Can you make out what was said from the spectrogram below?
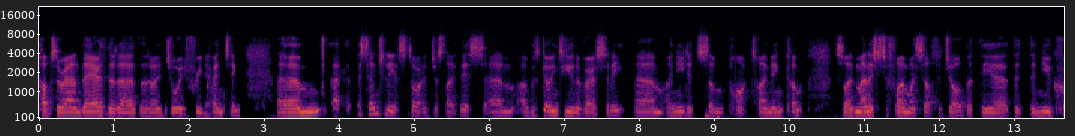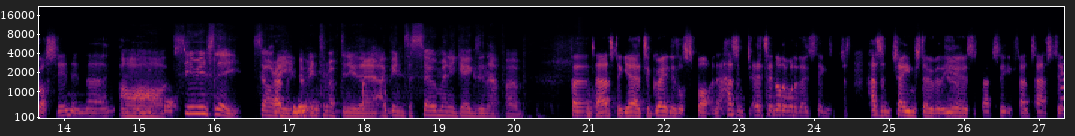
pubs around there that uh, that I enjoyed frequenting. Yeah. Um, uh, essentially, it started just like this. Um, I was going to university. Um, I needed some part-time income, so I managed to find myself a job at the uh, the, the, New Cross Inn in. Uh, in oh, seriously? Sorry, Absolutely. I'm interrupting you there. I've been to so many gigs in that pub. Fantastic. Yeah, it's a great little spot. And it hasn't, it's another one of those things, it just hasn't changed over the years. It's absolutely fantastic.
